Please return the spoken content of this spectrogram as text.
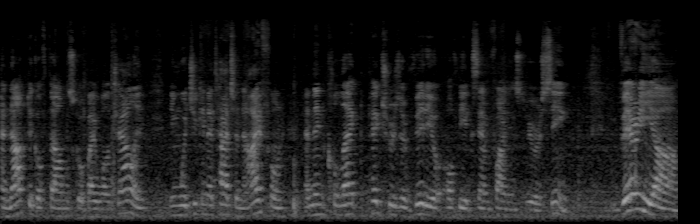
PanOptic ophthalmoscope by Welch Allyn, in which you can attach an iPhone and then collect pictures or video of the exam findings you're seeing. Very um,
